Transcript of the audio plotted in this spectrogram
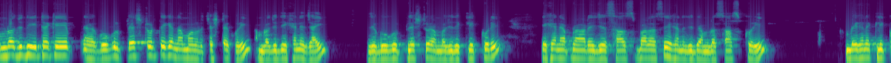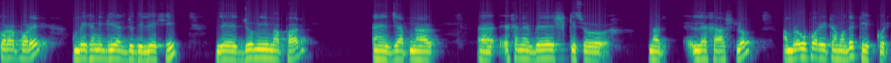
আমরা যদি এটাকে গুগল প্লে স্টোর থেকে নামানোর চেষ্টা করি, আমরা যদি এখানে যাই, যে গুগল প্লে স্টোরে আমরা যদি ক্লিক করি, এখানে আপনার এই যে সার্চ বার আছে, এখানে যদি আমরা সার্চ করি, আমরা এখানে ক্লিক করার পরে আমরা এখানে গিয়ে যদি লিখি যে জমি মাপার যে আপনার এখানে বেশ কিছু আপনার লেখা আসলো। আমরা উপরে এটার মধ্যে ক্লিক করি।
